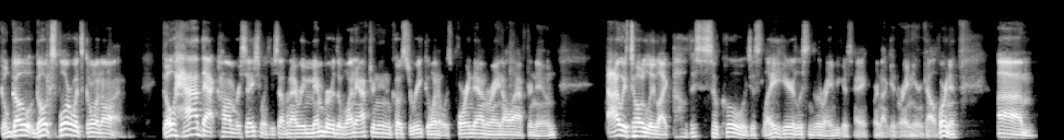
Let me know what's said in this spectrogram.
Go go go explore what's going on. Go have that conversation with yourself. And I remember the one afternoon in Costa Rica when it was pouring down rain all afternoon. I was totally like, "Oh, this is so cool. Just lay here, listen to the rain because hey, we're not getting rain here in California." Um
